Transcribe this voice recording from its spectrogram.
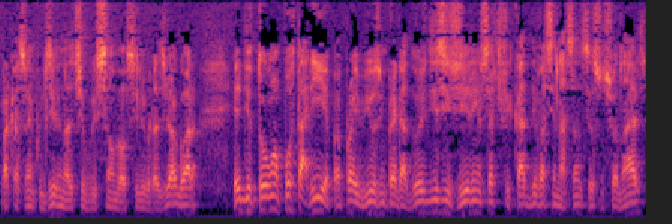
fracassou inclusive na distribuição do Auxílio Brasil, agora editou uma portaria para proibir os empregadores de exigirem o certificado de vacinação de seus funcionários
